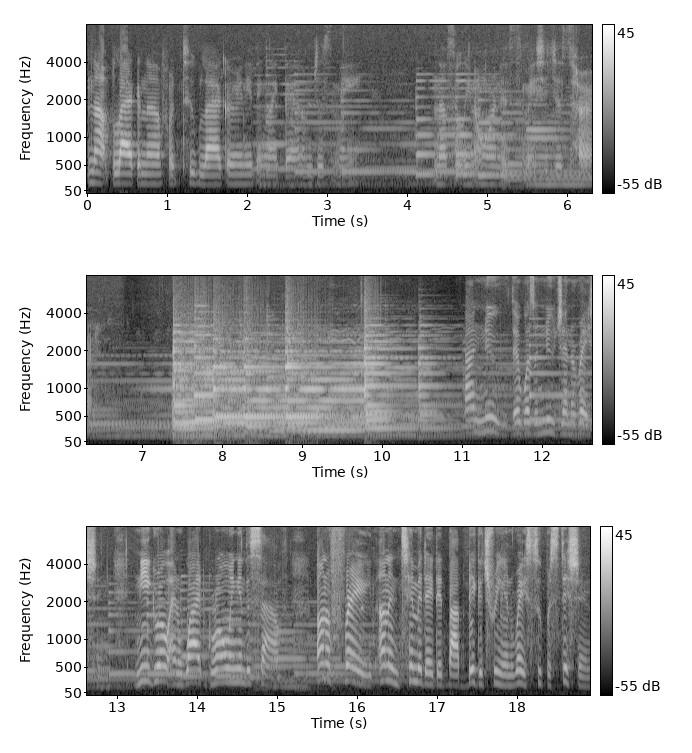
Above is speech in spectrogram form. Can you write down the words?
not black enough or too black or anything like that. I'm just me. And that's what Lena Horne is to me. She's just her. I knew there was a new generation, Negro and white growing in the South, unafraid, unintimidated by bigotry and race superstition.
